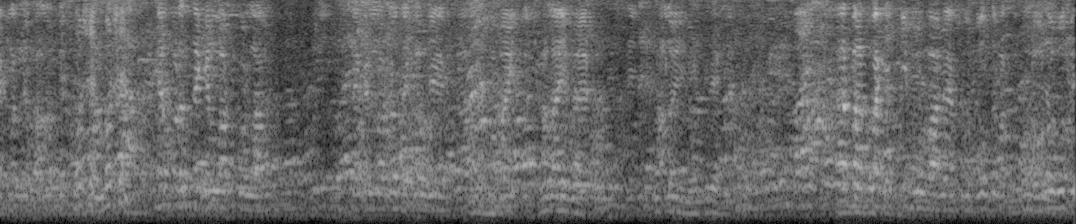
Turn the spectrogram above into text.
দেখলাম যে ভালো কিছু বসেন, বসেন। এরপরে সেকেন্ড লট করলাম। সেকেন্ড লটও দেখলাম যে সবাই একটু ঝালাই হয়ে ভালোই আর বাদ বাকি কি বলব আমি আসলে বলতে পারতেছি না। অনুভূতি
